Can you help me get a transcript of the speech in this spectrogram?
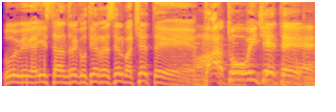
Muy bien, ahí está Andrés Gutiérrez, el machete. ¡Pa tu billete!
